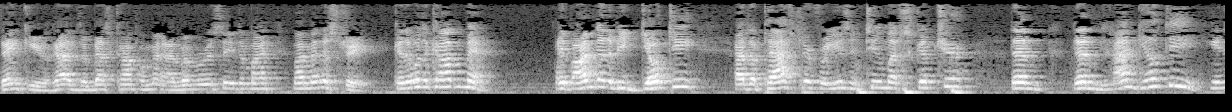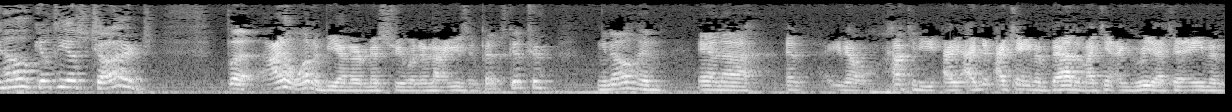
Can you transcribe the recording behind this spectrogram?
thank you. That is the best compliment I've ever received in my, my ministry. Because it was a compliment. If I'm going to be guilty as a pastor for using too much scripture, then then I'm guilty, you know, guilty as charged. But I don't want to be under a mystery when they're not using scripture, you know, and and uh, and you know, how can you? I, I, I can't even fathom. I can't agree. I can't even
